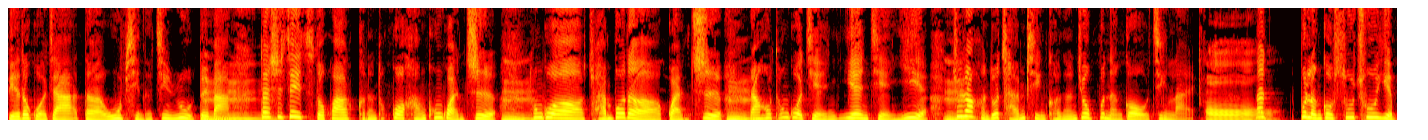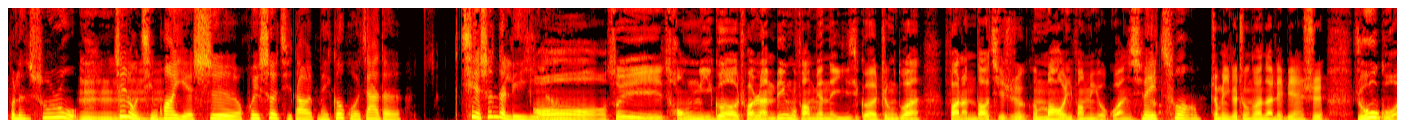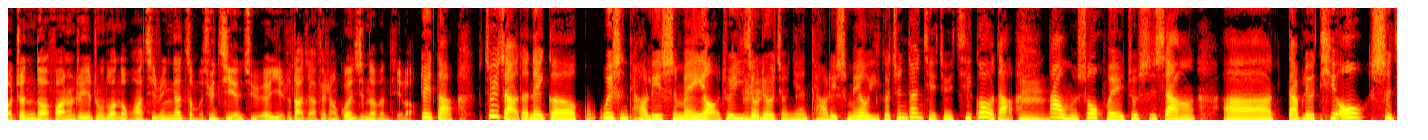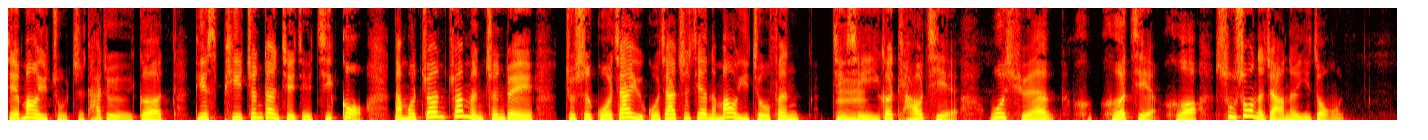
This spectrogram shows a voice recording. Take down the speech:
别的国家的物品的进入，对吧？但是这次的话，可能通过航空管制，通过传播的管制，然后通过检验检疫，就让很多产品可能就不能够进来。哦，那不能够输出，也不能输入。嗯嗯，这种情况也是会涉及到每个国家的。切身的利益哦，所以从一个传染病方面的一个争端发展到其实跟贸易方面有关系，没错，这么一个争端在里边是，如果真的发生这些争端的话，其实应该怎么去解决，也是大家非常关心的问题了。对的，最早的那个卫生条例是没有，就一九六九年条例是没有一个争端解决机构的。嗯，那我们说回就是像呃 WTO 世界贸易组织，它就有一个 DSP 争端解决机构，那么专专门针对。就是国家与国家之间的贸易纠纷进行一个调解、斡旋、和和解和诉讼的这样的一种。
